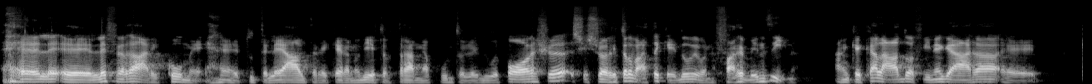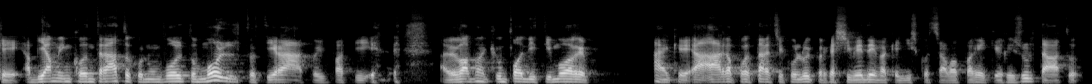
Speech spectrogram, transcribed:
Eh, le, eh, le, Ferrari, come eh, tutte le altre che erano dietro, tranne appunto le due Porsche, si sono ritrovate che dovevano fare benzina. Anche Calado a fine gara, eh, che abbiamo incontrato con un volto molto tirato, infatti avevamo anche un po' di timore anche a, a rapportarci con lui perché si vedeva che gli scocciava parecchio il risultato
